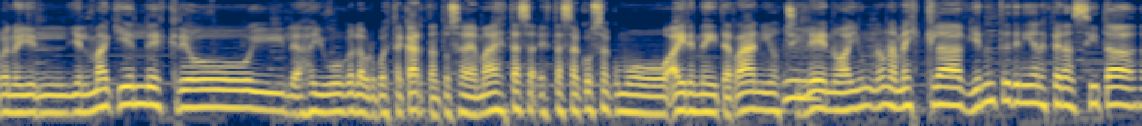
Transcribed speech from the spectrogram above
Bueno, y el, y el Maki él les creó y les ayudó con la propuesta de carta. Entonces, además, está, esa- está esa cosa como aires mediterráneos, Mm. chilenos. Hay una, una mezcla bien entretenida en Esperancita.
